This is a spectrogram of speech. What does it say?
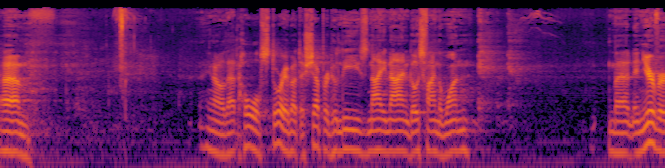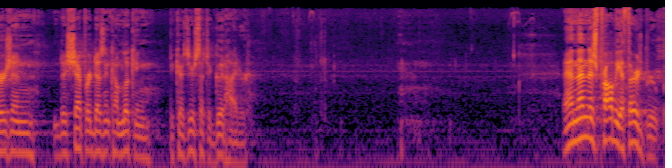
um, you know, that whole story about the shepherd who leaves 99 and goes find the one. But in your version, the shepherd doesn't come looking because you're such a good hider. And then there's probably a third group.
